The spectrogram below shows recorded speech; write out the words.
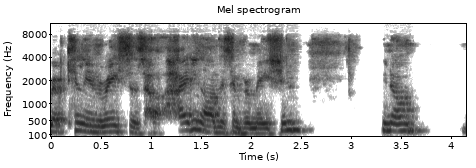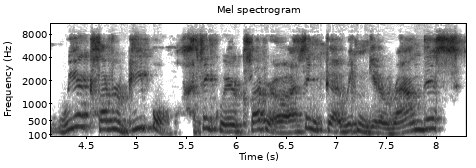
reptilian races hiding all this information. You know we are clever people. I think we're clever. I think uh, we can get around this.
